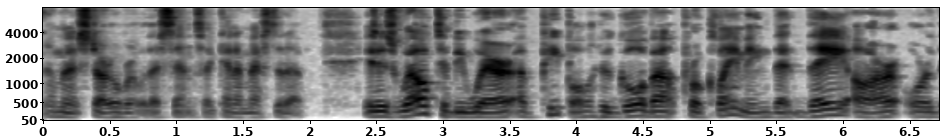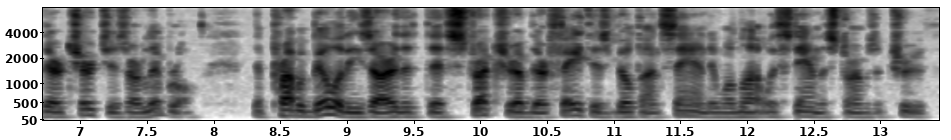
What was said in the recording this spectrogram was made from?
I'm going to start over with that sentence. I kind of messed it up. It is well to beware of people who go about proclaiming that they are or their churches are liberal the probabilities are that the structure of their faith is built on sand and will not withstand the storms of truth.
